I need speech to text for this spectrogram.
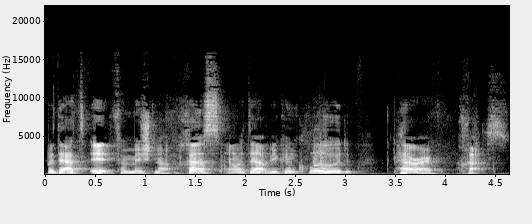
but that's it from Mishnah Ches, and with that we conclude Perek Ches.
